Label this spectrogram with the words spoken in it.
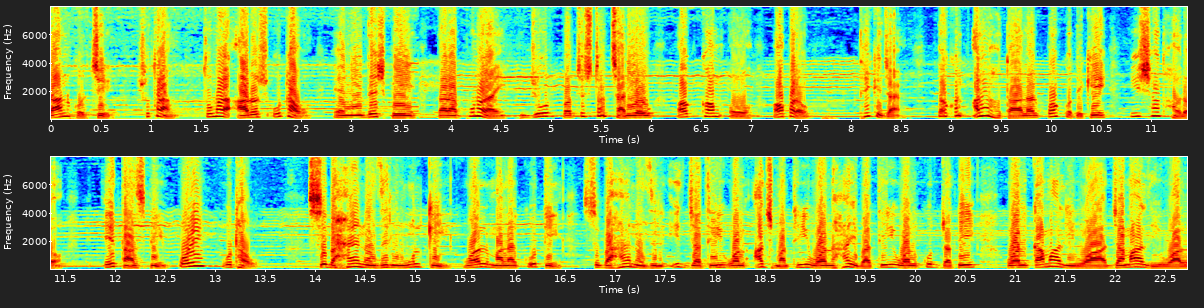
দান করছি। সুতরাং তোমরা আরস উঠাও এ নির্দেশ পেয়ে তারা পুনরায় জোর প্রচেষ্টা চালিয়েও অক্ষম ও অপারক থেকে যায়। তখন আল্লাহ তাআলার পক্ষ থেকে ঈর্ষাদ হলো এ তাসবি, পড়ে উঠাও। সুবাহান নাজিল মুলকি ওয়াল মালাকুতি সুবাহান নাজিল ইজ্জাতি ওয়াল আজমাতি ওয়াল হাইবাতি ওয়াল কুদরাতি ওয়াল কামালি ওয়া জামালি ওয়াল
